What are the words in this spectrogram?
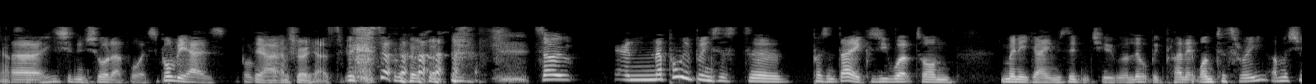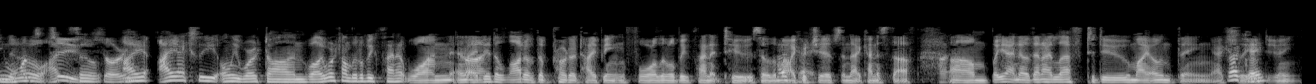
Uh, he should ensure that voice. He probably has. Probably yeah, I'm sure he has so, and that probably brings us to present day because you worked on many games, didn't you? A Little Big Planet one to three, I'm assuming. one to I, two. so sorry. I, I actually only worked on, well, I worked on Little Big Planet 1 and Right. I did a lot of the prototyping for Little Big Planet 2, so the Okay. microchips and that kind of stuff. Right. Um, but yeah, no, then I left to do my own thing, actually Okay. doing,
